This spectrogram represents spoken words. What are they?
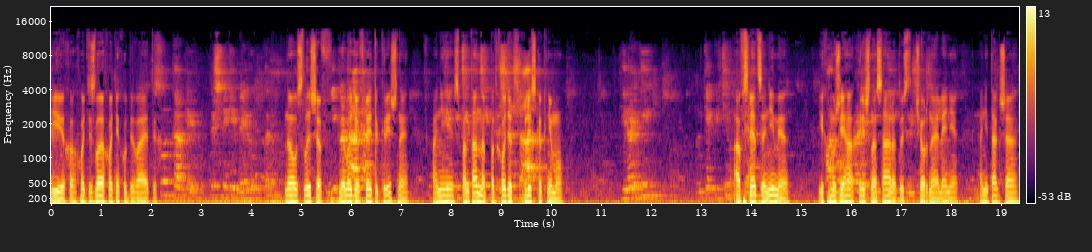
и охотник, злой охотник убивает их. Но услышав мелодию флейты Кришны, они спонтанно подходят близко к нему. А вслед за ними их мужья, Кришна Сара, то есть черные олени, они также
